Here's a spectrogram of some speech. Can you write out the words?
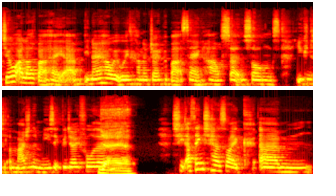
do you know what I love about her? Yeah, you know how we always kind of joke about saying how certain songs you can just imagine the music video for them. Yeah, yeah. She, I think she has like um,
